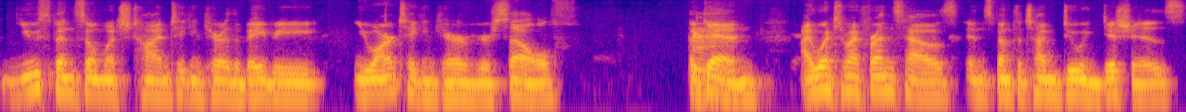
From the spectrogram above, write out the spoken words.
you spend so much time taking care of the baby, you aren't taking care of yourself. Mhm. Again, I went to my friend's house and spent the time doing dishes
